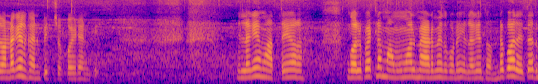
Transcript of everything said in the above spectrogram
దొండకాయలు కనిపించవు కోయడానికి ఇలాగే మా అత్తయ్య గొల్లపెట్ల మా అమ్మమ్మ వాళ్ళ మేడ మీద కూడా ఇలాగే దొండపాదు అయితే అది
